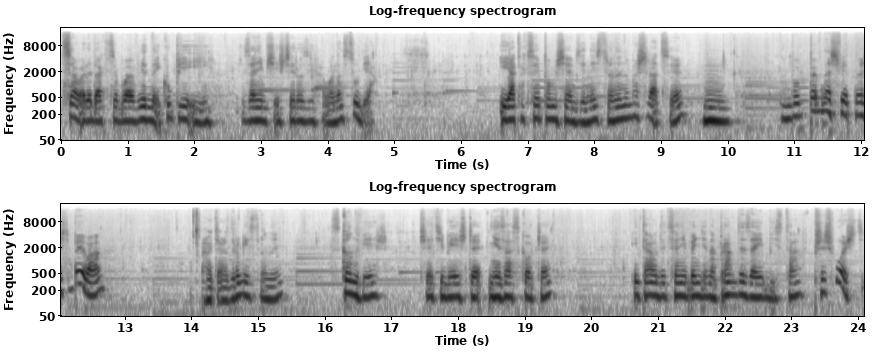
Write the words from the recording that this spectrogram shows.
cała redakcja była w jednej kupie i zanim się jeszcze rozjechała na studia. I ja tak sobie pomyślałem z jednej strony, no masz rację, hmm. no bo pewna świetność była, chociaż z drugiej strony, skąd wiesz, czy ja ciebie jeszcze nie zaskoczę i ta audycja nie będzie naprawdę zajebista w przyszłości.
